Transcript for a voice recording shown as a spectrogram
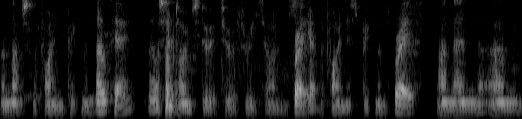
And that's the fine pigment. Okay. Okay. I sometimes do it two or three times to get the finest pigment. Right. And then um,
